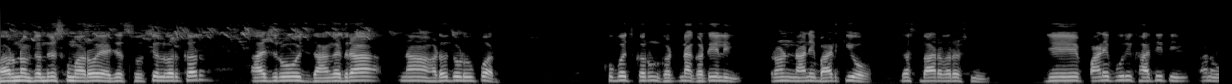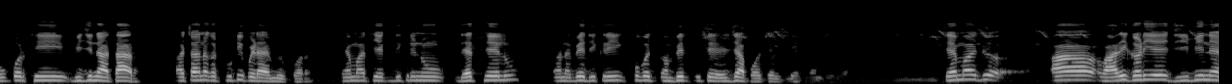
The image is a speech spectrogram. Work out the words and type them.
મારું નામ Chandresh Kumar Roy, as a social worker. આજ રોજ ધાંગધ્રાના હળદોડ ઉપર ખૂબ જ કરુણ ઘટના ઘટેલી. ત્રણ નાની બાળકીઓ, દસ બાર વર્ષની, જે પાણીપુરી ખાતી હતી અને ઉપરથી વીજના તાર અચાનક તૂટી પડ્યા એમની ઉપર. એમાંથી એક દીકરીનું ડેથ થયેલું અને બે દીકરી ખૂબ જ ગંભીર રીતે ઇજા પહોંચેલ છે. તેમજ આ વારી ઘડીએ જીબીને,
